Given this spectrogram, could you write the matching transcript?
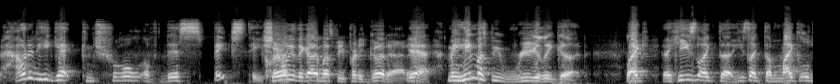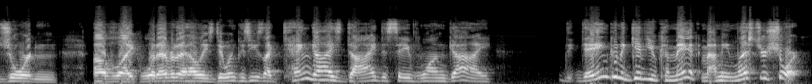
how did he get control of this space station? Clearly, the guy must be pretty good at it. Yeah, I mean, he must be really good. Like, like he's like the he's like the Michael Jordan of like whatever the hell he's doing because he's like ten guys died to save one guy. They ain't gonna give you command. I mean, unless you're short.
